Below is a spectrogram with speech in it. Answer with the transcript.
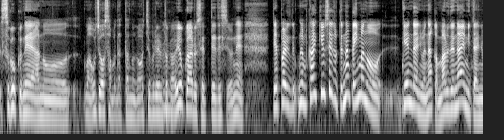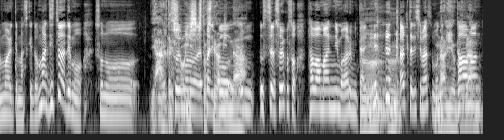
すごくねあのまあお嬢様だったのが落ちぶれるとか、よくある設定ですよね。でやっぱりでも階級制度ってなんか今の現代にはなんかまるでないみたいに思われてますけど、まあ実はでもそのいやあるでしょうう意識としてはみんな。ううんうっすらそれこそタワマンにもあるみたいにね、なんかあったりしますもんね。タワマン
